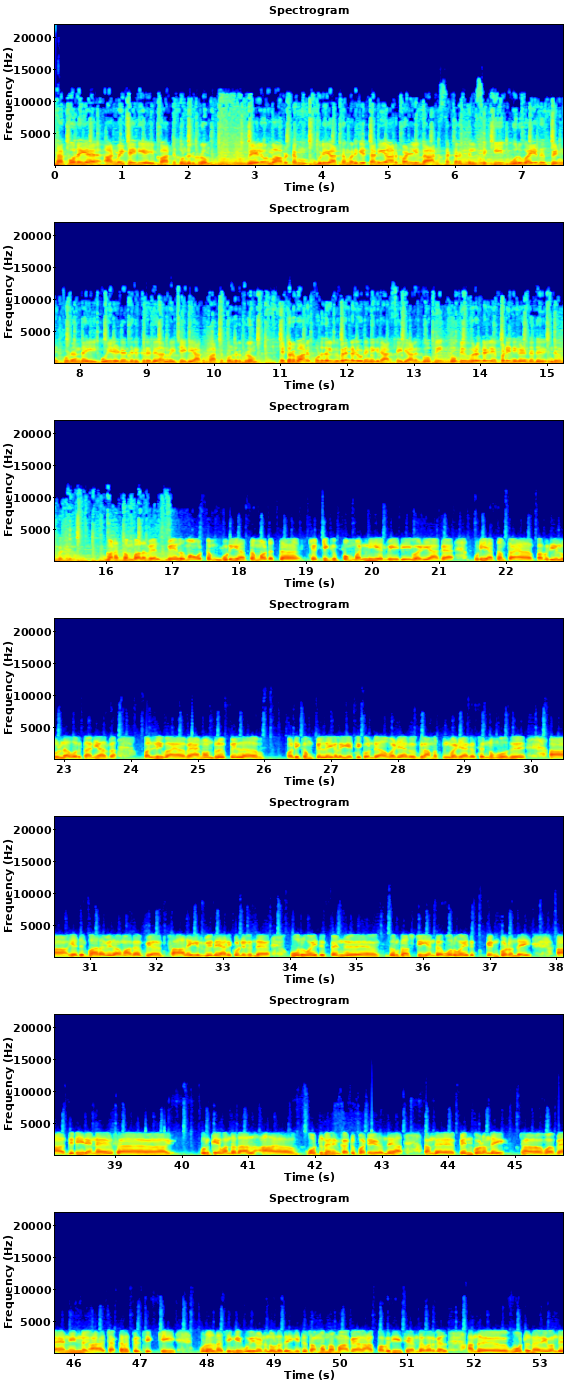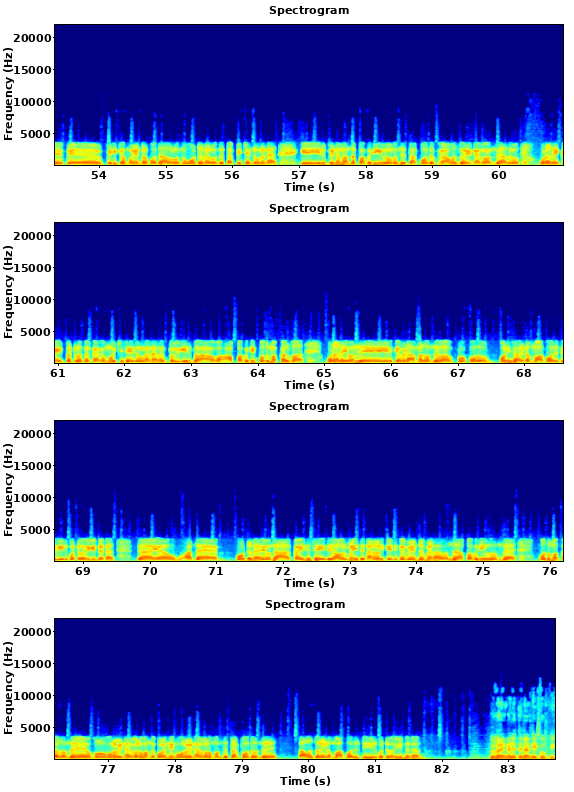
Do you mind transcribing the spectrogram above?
தற்போதைய அண்மை செய்தியை பார்த்துக் கொண்டிருக்கிறோம். வேலூர் மாவட்டம் குடியாத்தம் அருகே தனியார் பள்ளி வேன் சக்கரத்தில் சிக்கி ஒரு வயது பெண் குழந்தை உயிரிழந்திருக்கிறது. அண்மை செய்தியாக பார்த்துக் கொண்டிருக்கிறோம். இது தொடர்பான கூடுதல் விவரங்களோடு இணைகிறார் செய்தியாளர் கோபி. கோபி விவரங்கள் எப்படி நிகழ்ந்தது இந்த விபத்து? வணக்கம் பலவேல். வேலூர் மாவட்டம் குடியாத்தம் அடுத்த செட்டிக்குப்பம் வன்னியர் வீதி வழியாக குடியாத்தம் பகுதியில் உள்ள ஒரு தனியார் பள்ளி வேன் ஒன்று பிள்ளை படிக்கும் பிள்ளைகளை ஏற்றிக்கொண்டு அவ்வழியாக கிராமத்தின் வழியாக செல்லும் போது எதிர்பார விதமாக சாலையில் விளையாடி கொண்டிருந்த ஒரு வயது பெண் அஹ், துர்கா ஸ்ரீ என்ற ஒரு வயது பெண் குழந்தை திடீரென ச- குறுக்கே வந்ததால் ஓட்டுநரின் கட்டுப்பாட்டை இழந்து அந்த பெண் குழந்தை வேனின் சக்கரத்தில் சிக்கி உடல் நசுங்கி உயிரிழந்துள்ளது. இது சம்பந்தமாக அப்பகுதியை சேர்ந்தவர்கள் அந்த ஓட்டுநரை வந்து பி- பிடிக்க முயன்ற போது அவர் வந்து ஓட்டுநர் வந்து தப்பிச் சென்றுள்ளனர். இருப்பினும் அந்த பகுதியில் இருந்து தற்போது காவல்துறையினர் வந்து அது உடலை கைப்பற்றுவதற்காக முயற்சி செய்துள்ளனர். அப்பகுதி பொதுமக்கள் வ- உடலை வந்து எடுக்க விடாமல் வந்து போ- போ- போலீசாரிடம் வாக்குவாதத்தில் ஈடுபட்டு வருகின்றனர். அந்த ஓட்டுநரை வந்து கைது செய்து அவர் மீது நடவடிக்கை எடுக்க வேண்டும் என வந்து அப்பகுதி பகுதியில் வந்து பொதுமக்கள் வந்து உறவினர்களும் அந்த குழந்தையின் உறவினர்களும் வந்து தற்போது வந்து காவல்துறையிடம் வாக்குவாதத்தில் ஈடுபட்டு வருகின்றனர். விவரங்களுக்கு நன்றி கோபி.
